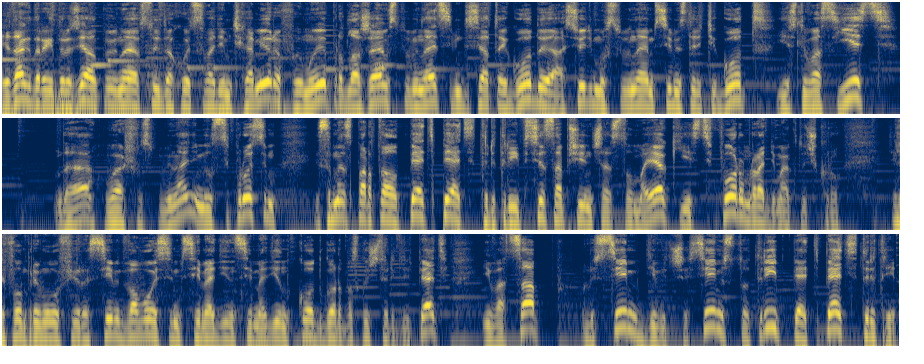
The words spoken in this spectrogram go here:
Итак, дорогие друзья, напоминаю, в студии находится Вадим Тихомиров, и мы продолжаем вспоминать 70-е годы, а сегодня мы вспоминаем 73-й год. Если у вас есть да, ваши воспоминания, милости просим. СМС-портал 5533. Все сообщения часто «Маяк». Есть форум радиомаяк.ру. Телефон прямого эфира 728-7171, код город Москвы 495. И WhatsApp плюс 7 967 103 5533.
